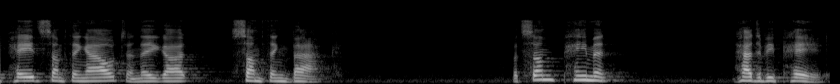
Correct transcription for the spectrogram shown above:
paid something out and they got something back. But some payment had to be paid.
